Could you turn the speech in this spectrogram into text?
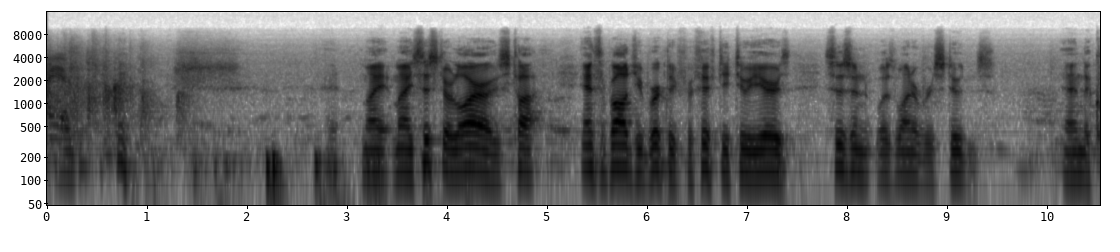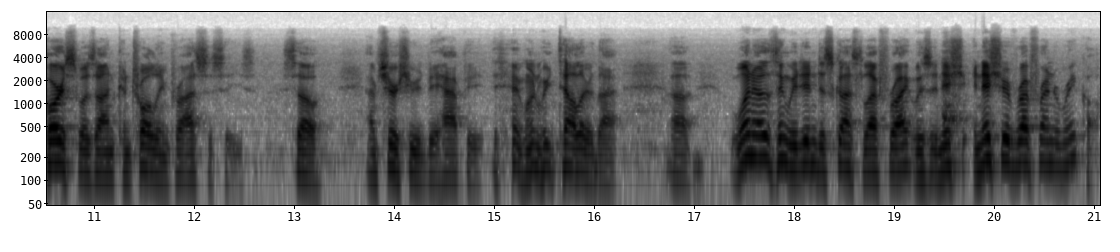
I am. My, my sister Laura, who's taught anthropology at Berkeley for 52 years, Susan was one of her students. And the course was on controlling processes. So I'm sure she would be happy when we tell her that. Uh, one other thing we didn't discuss left right was initi- initiative referendum recall.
